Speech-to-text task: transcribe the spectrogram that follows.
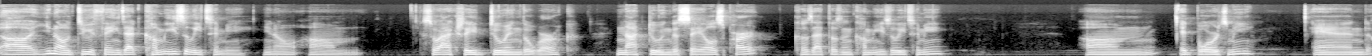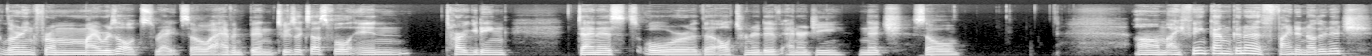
uh, you know, do things that come easily to me, you know. Um, so actually doing the work, not doing the sales part, because that doesn't come easily to me. Um, it bores me and learning from my results, right? So I haven't been too successful in targeting dentists or the alternative energy niche. So um, I think I'm gonna find another niche,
